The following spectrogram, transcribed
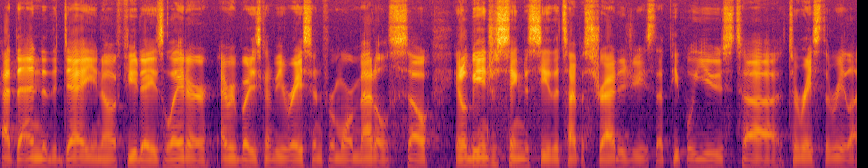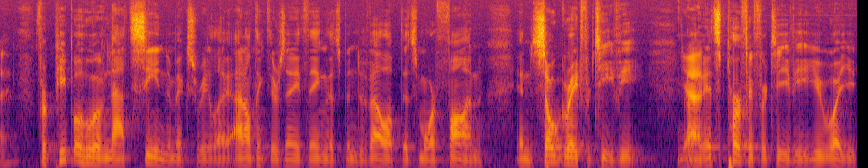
at the end of the day you know a few days later everybody's going to be racing for more medals so it'll be interesting to see the type of strategies that people use to to race the relay For people who have not seen the mixed relay, I don't think there's anything that's been developed that's more fun and so great for TV. Yeah. It's perfect for TV. You what you,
